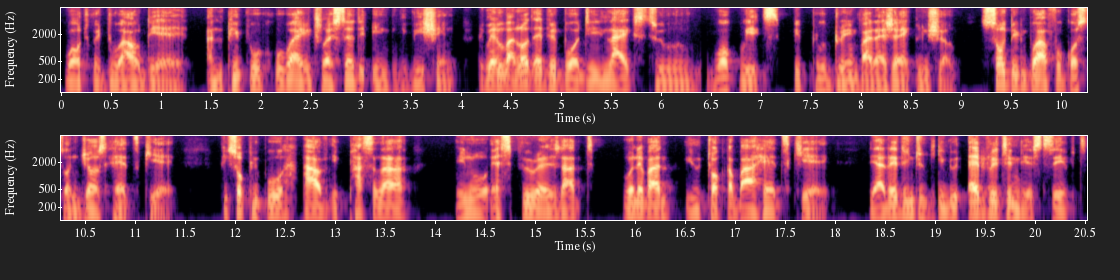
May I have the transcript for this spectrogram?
what we do out there and people who are interested in the vision. Remember, not everybody likes to work with people doing financial inclusion. Some people are focused on just healthcare some people have a personal, you know, experience that whenever you talk about healthcare, they are ready to give you everything they've saved,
